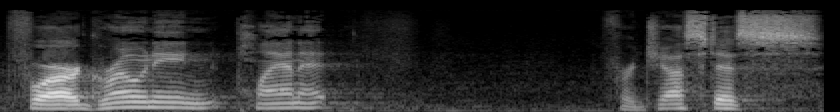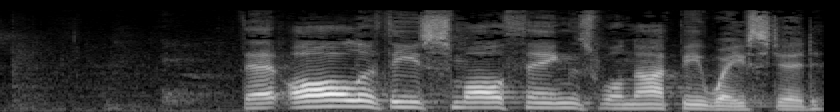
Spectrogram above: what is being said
for our groaning planet, for justice, that all of these small things will not be wasted,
